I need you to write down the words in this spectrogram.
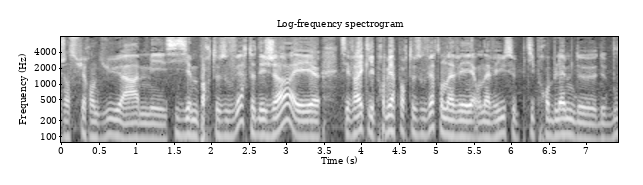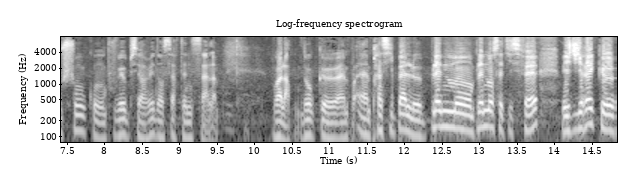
j'en suis rendu à mes sixièmes portes ouvertes déjà et euh, c'est vrai que les premières portes ouvertes on avait eu ce petit problème de, bouchons qu'on pouvait observer dans certaines salles. Voilà, donc euh, un, principal pleinement satisfait. Mais je dirais que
